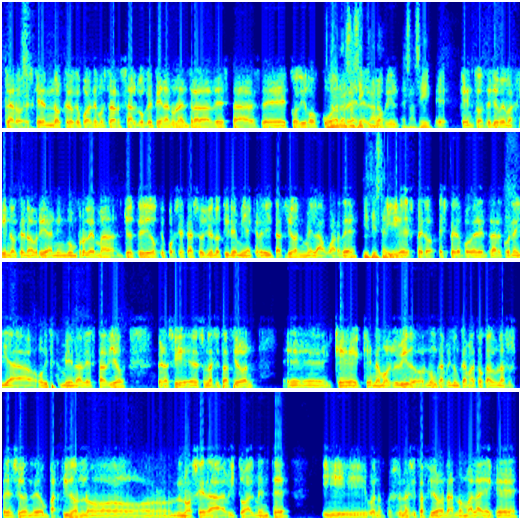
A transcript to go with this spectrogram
Claro, es que no creo que puedan demostrar, salvo que tengan una entrada de estas de código QR no, no es así, en el claro, móvil. Es así. Eh, que entonces yo me imagino que no habría ningún problema. Yo te digo que por si acaso yo no tiré mi acreditación, me la guardé. Hiciste y bien. espero, espero poder entrar con ella hoy también al estadio. Pero sí, es una situación eh, que, que, no hemos vivido nunca. A mí nunca me ha tocado una suspensión de un partido, no, no se da habitualmente. Y bueno, pues es una situación anómala y hay que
